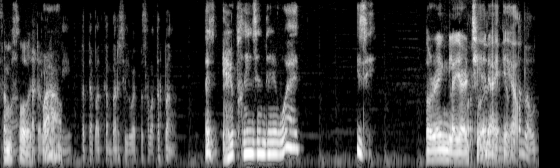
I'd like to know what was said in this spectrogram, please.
camouflage. pada loreng Wow. ini terdapat gambar siluet pesawat terbang. There's airplanes in there. What? Easy. Loreng Layar TNIAL. Laut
